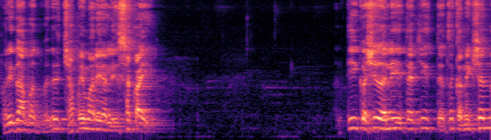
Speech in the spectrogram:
फरीदाबादमध्ये छापेमारी आली सकाळी. ती कशी झाली? त्याची त्याचं कनेक्शन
